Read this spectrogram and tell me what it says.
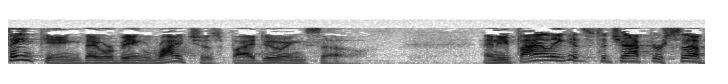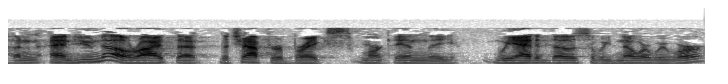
thinking they were being righteous by doing so. And he finally gets to chapter 7, and you know, right, that the chapter breaks weren't in the, we added those so we'd know where we were.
